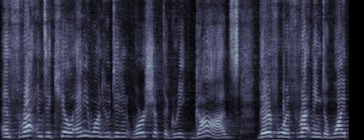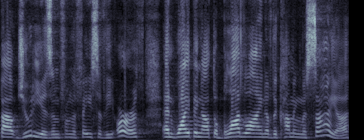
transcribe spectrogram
and threatened to kill anyone who didn't worship the Greek gods, therefore threatening to wipe out Judaism from the face of the earth and wiping out the bloodline of the coming Messiah,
